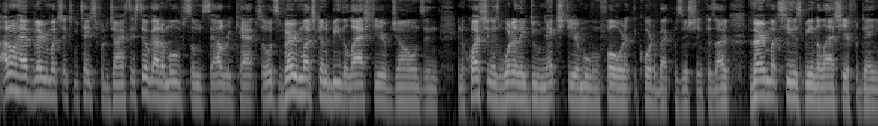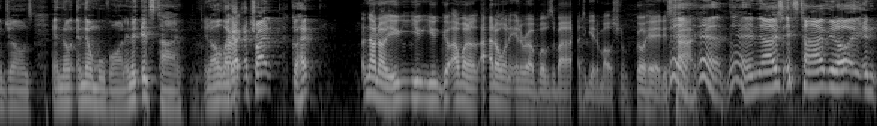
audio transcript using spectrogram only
I don't have very much expectation for the Giants. They still got to move some salary cap, so it's very much going to be the last year of Jones. And and the question is, what do they do next year moving forward at the quarterback position? Because I very much see this being the last year for Daniel Jones, and they'll and they'll move on, and it, it's time. You know, like right. I, I tried. Go ahead. No, no, you, you, you go. I want to. I don't want to interrupt. What was about to get emotional. Go ahead. It's Yeah, time. yeah, yeah. No, it's, it's time, you know. And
